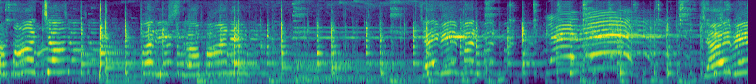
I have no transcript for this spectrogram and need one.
परिश्रमाच्या परिश्रमाने. जय भीम. जय भीम.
